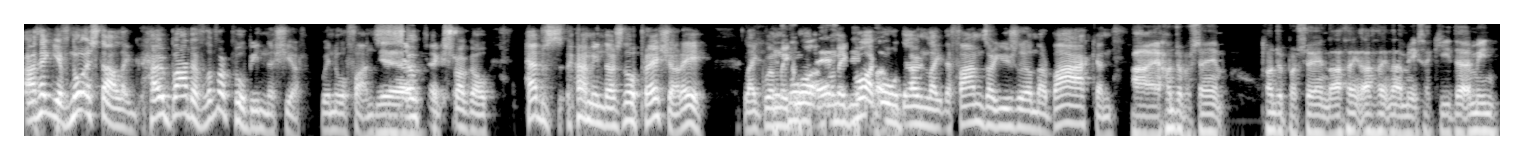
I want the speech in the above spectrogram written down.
I think you've noticed that. Like how bad have Liverpool been this year with no fans? Yeah. Celtic struggle. Hibs. I mean, there's no pressure, eh? Like when There's we no go when we go a goal down, like the fans are usually on their back, and Aye, hundred percent, hundred percent. I think I think that makes a key. That I mean,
